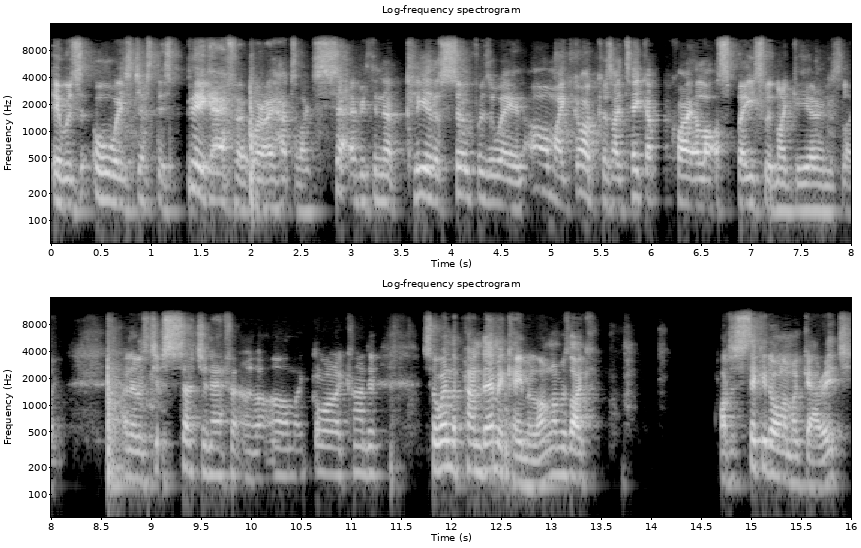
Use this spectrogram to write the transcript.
it was always just this big effort where I had to like set everything up, clear the sofas away, and oh my god, because I take up quite a lot of space with my gear, and it's like, and it was just such an effort. I was like, oh my god, I can't do. So when the pandemic came along, I was like, I'll just stick it all in my garage.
